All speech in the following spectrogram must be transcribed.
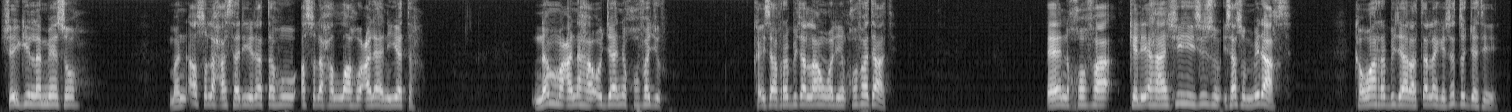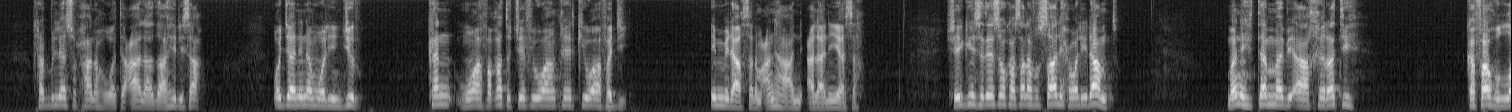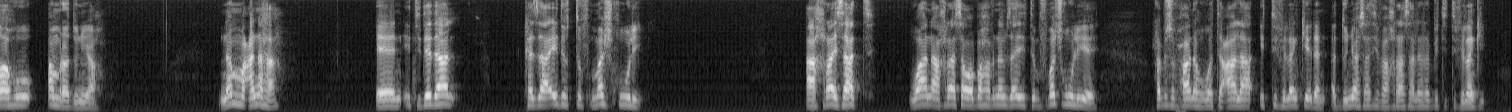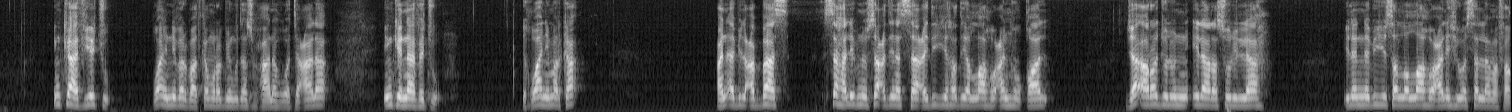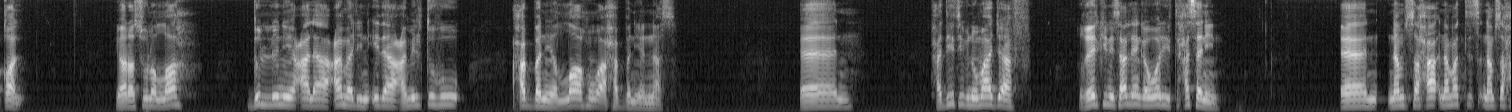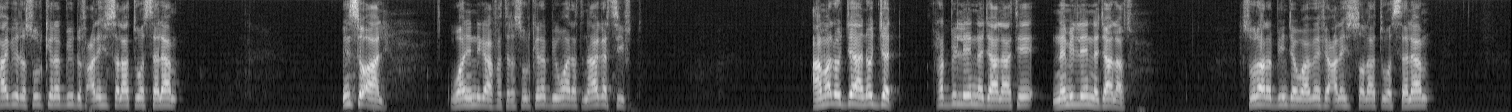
شيء لم يسو من أصلح سريرته أصلح الله على نيته نم معناها أجاني خفجر كيساف ربي جلان ولين خفتاتي qofa keli ahaanshihiisi isa sun midhaaqse ka waan rabbi jaalate alla keessatti hojjate rabbiilleen subxaanahu wa tacaalaa nam waliin jiru kan muwaafaqa tocheefi waan keerkii waafaji in midhaaqsan macnaha calaaniyaasa shaygiin sadeesoo ka salafu saalix walii man ihtama biaakhiratih kafaahu allaahu amra dunyaa nam macnaha itti dadaal ka zaa'idutuf mashquuli آخرة سات وأنا آخرة سوا بها في نمزة مشغولية ربي سبحانه وتعالى اتفلان كيدا الدنيا ساتي في ربي تتفلانكي إن كافيتشو وإن نبر بعد كم ربي قدام سبحانه وتعالى. إن كان نافتشو إخواني مركا عن أبي العباس سهل بن سعد الساعدي رضي الله عنه قال جاء رجل إلى رسول الله إلى النبي صلى الله عليه وسلم فقال يا رسول الله دلني على عمل إذا عملته أحبني الله وأحبني الناس. حديث ابن ماجه غير كني سالين قوري حسنين. نم نم صحابي الرسول كربي دف عليه الصلاة والسلام. إن وان اني قافت رسولك ربي وانت ناقر سيفت عمل وجان وجد ربي اللي نجالاتي نمي اللي نجالاته رسول ربي جوابه في عليه الصلاة والسلام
